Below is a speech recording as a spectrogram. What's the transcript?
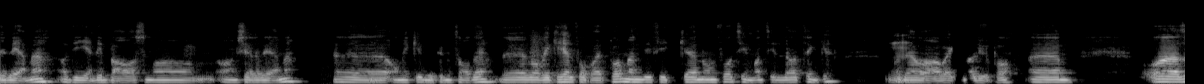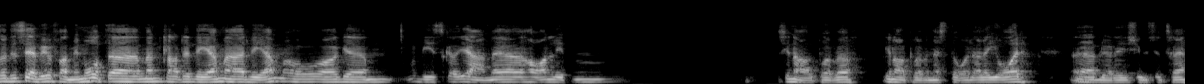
det VM-et. At de egentlig ba oss om å arrangere VM-et. om ikke vi kunne ta det. Det var vi ikke helt forberedt på, men vi fikk noen få timer til å tenke. Og mm. det var vi ikke noe å lure på. Og, så Det ser vi jo frem imot. Men klart det VM er VM, og vi skal gjerne ha en liten signalprøve, generalprøve neste år, eller i år blir det i 2023.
